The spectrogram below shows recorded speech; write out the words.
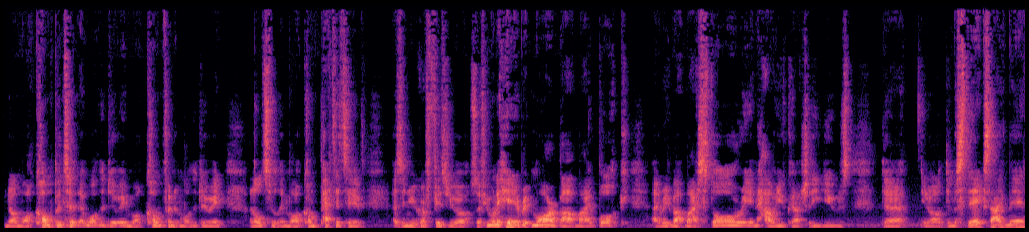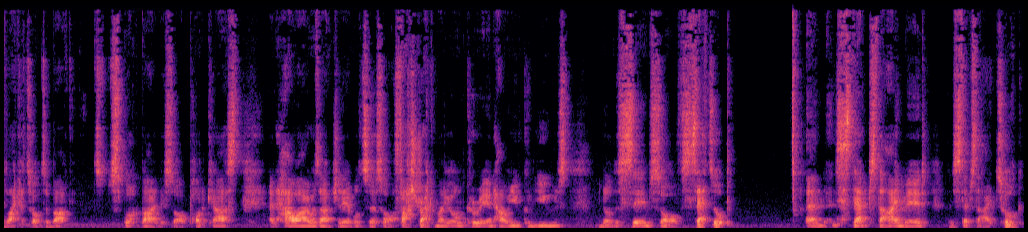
you know, more competent at what they're doing, more confident in what they're doing, and ultimately more competitive as a new grad physio. So if you want to hear a bit more about my book and read about my story and how you can actually use the, you know, the mistakes I've made, like I talked about spoke about in this sort of podcast and how I was actually able to sort of fast track my own career and how you can use you know the same sort of setup and, and steps that I made and steps that I took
